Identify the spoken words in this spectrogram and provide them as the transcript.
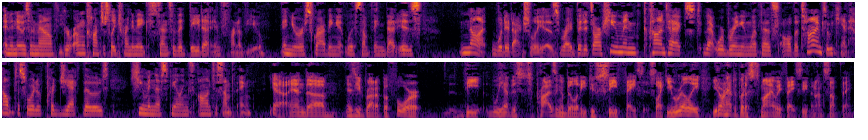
and a nose and a mouth, you're unconsciously trying to make sense of the data in front of you. And you're ascribing it with something that is not what it actually is, right? But it's our human context that we're bringing with us all the time, so we can't help to sort of project those humanness feelings onto something. Yeah, and uh, as you've brought up before, the we have this surprising ability to see faces. Like you really, you don't have to put a smiley face even on something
